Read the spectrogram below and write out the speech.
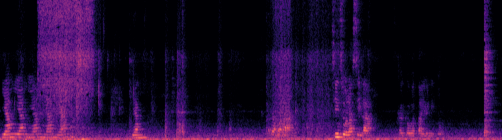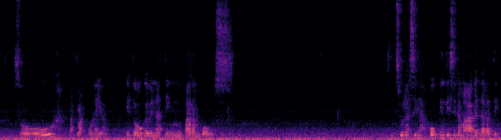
Yum, yum, yum, yum, yum. Yum. Para paraan. Since wala sila, gagawa tayo nito. So, naklak ko na yon. Ito, gawin nating parang balls. Wala sila, hope hindi sila maaga darating.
